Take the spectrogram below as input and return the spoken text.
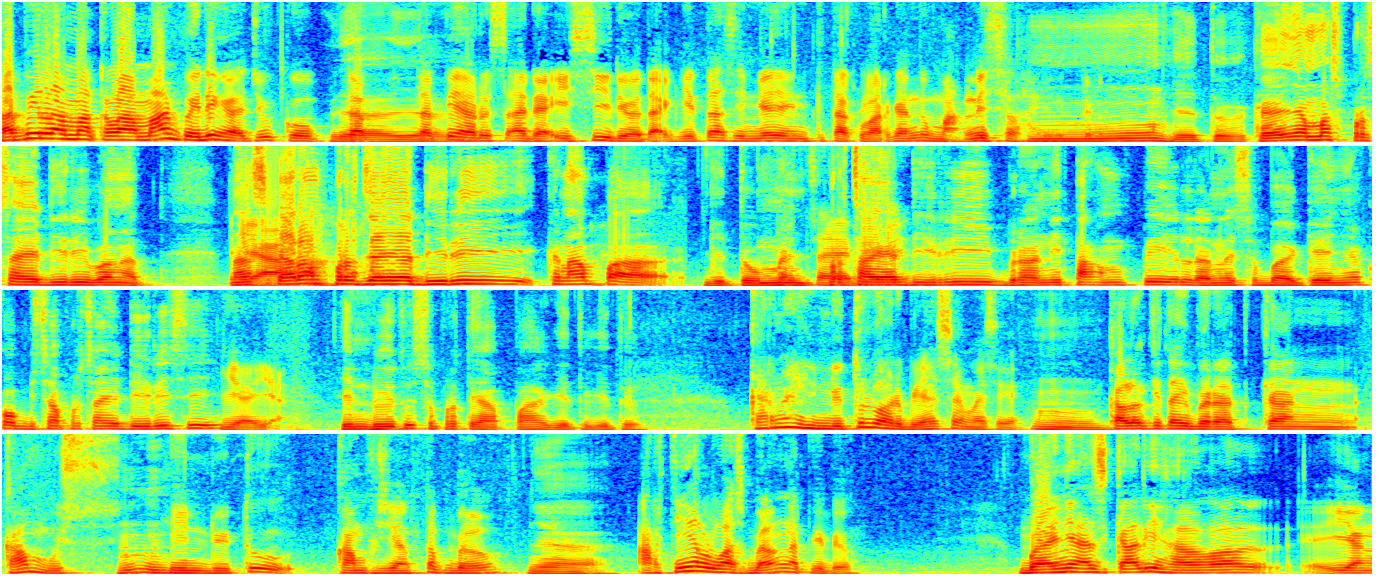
Tapi lama kelamaan pede nggak cukup, Iya, Tap- iya, tapi iya. harus ada isi di otak kita sehingga yang kita keluarkan tuh manis lah gitu. Hmm, gitu. Kayaknya Mas percaya diri banget. Nah, Ya. sekarang percaya diri kenapa? Gitu, Percaya percaya, diri. berani tampil dan lain sebagainya. Kok bisa percaya diri sih? Iya iya. Hindu itu seperti apa gitu-gitu? Karena Hindu itu luar biasa mas ya. Hmm. Kalau kita ibaratkan kamus, Hindu itu kamus yang tebel, Ya. artinya luas banget gitu. Banyak sekali hal-hal yang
